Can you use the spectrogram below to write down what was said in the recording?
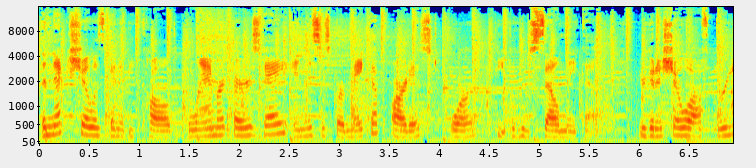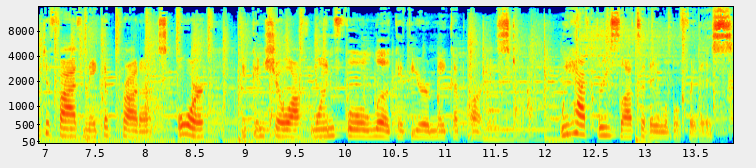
The next show is going to be called Glamour Thursday, and this is for makeup artists or people who sell makeup. You're going to show off three to five makeup products, or you can show off one full look if you're a makeup artist. We have three slots available for this.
